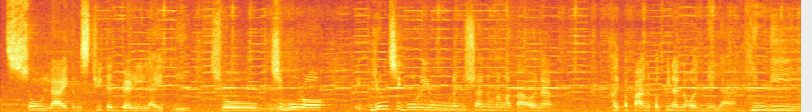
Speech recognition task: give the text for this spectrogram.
it's so light, it was treated very lightly. So, siguro, yun siguro yung nagdasya ng mga tao na kahit paano pag pinanood nila, hindi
